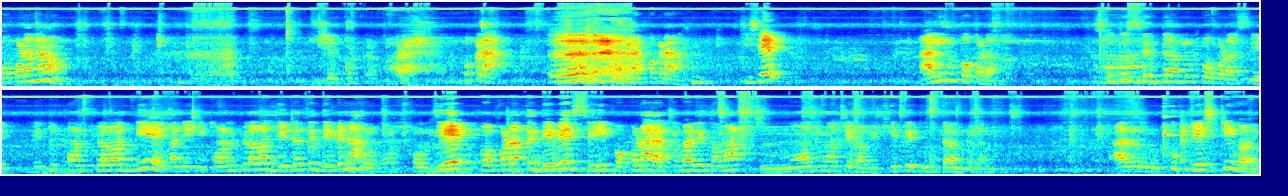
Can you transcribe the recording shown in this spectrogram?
পকোড়া পকোড়া পকোড়া পকোড়া পকোড়া কিসের আলুর পকোড়া শুধু সেদ্ধ আলুর পকোড়া সে একটু কর্নফ্লাওয়ার দিয়ে মানে কি কর্নফ্লাওয়ার যেটাতে দেবে না যে পকোড়াতে দেবে সেই পকোড়া একেবারে তোমার মচমচে হবে খেতে দুর্দান্ত লাগবে। আর খুব টেস্টি হয়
